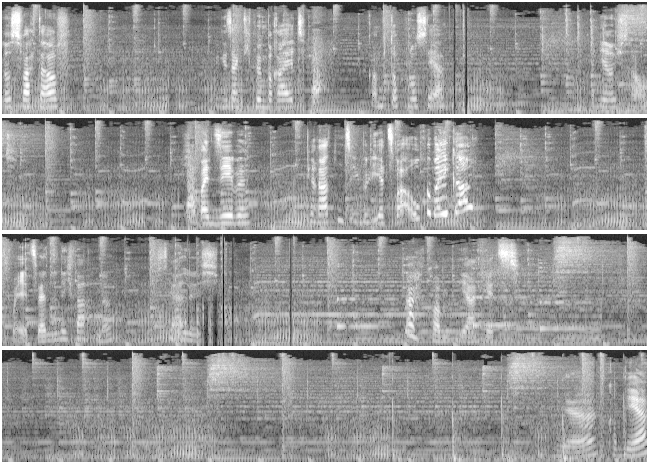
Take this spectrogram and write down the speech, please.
Los, wacht auf. Wie gesagt, ich bin bereit. Kommt doch bloß her. Wenn ihr euch traut. Ich habe ein Säbel. Ein Piratensäbel. Ihr zwar auch, aber egal. Aber jetzt werden sie nicht wach, ne? Ist herrlich. Ach komm, ja, jetzt. Ja, kommt her.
